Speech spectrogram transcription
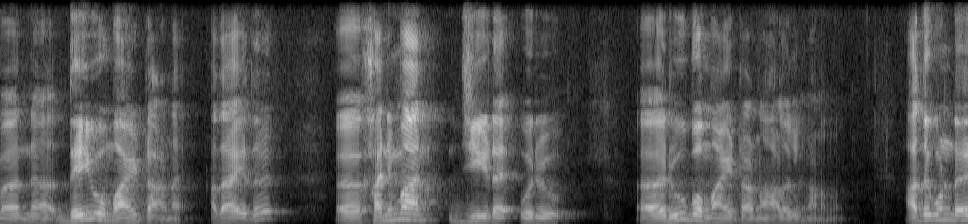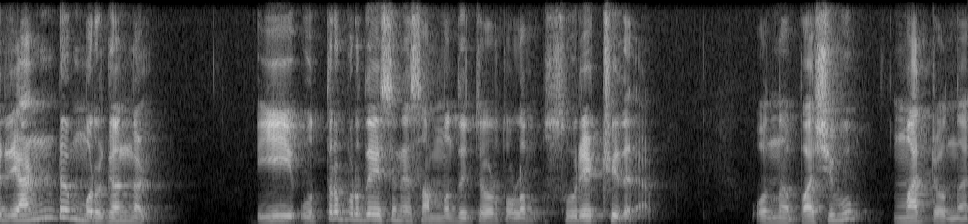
പിന്നെ ദൈവമായിട്ടാണ് അതായത് ഹനുമാൻ ജിയുടെ ഒരു രൂപമായിട്ടാണ് ആളുകൾ കാണുന്നത്. അതുകൊണ്ട് രണ്ട് മൃഗങ്ങൾ ഈ ഉത്തർപ്രദേശിനെ സംബന്ധിച്ചിടത്തോളം സുരക്ഷിതരാണ്. ഒന്ന് പശുവും മറ്റൊന്ന്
